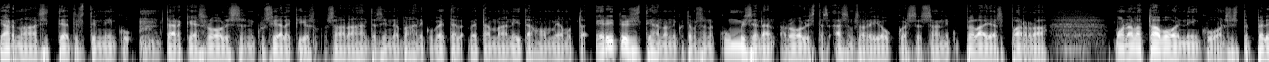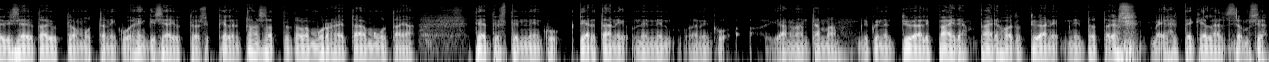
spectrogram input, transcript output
Jarna on sitten tietysti niin kuin tärkeässä roolissa niin kuin sielläkin, jos saadaan häntä sinne vähän niin kuin vetämään niitä hommia, mutta erityisesti hän on niin kuin tämmöisenä kummisedän roolissa tässä SM-sarjan joukkueessa, jossa hän niin kuin sparraa monella tavoin, niin kuin on se sitten pelillisiä jotain juttuja, mutta niin kuin henkisiä juttuja, kelle nyt tahansa saattaa olla murheita ja muuta, ja tietysti niin kuin tiedetään, niin, niin, niin, niin kuin Jarnan tämä nykyinen työ, eli päihde, päihdehoitotyö, niin, niin tota, jos meillä nyt ei kellään sellaisia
